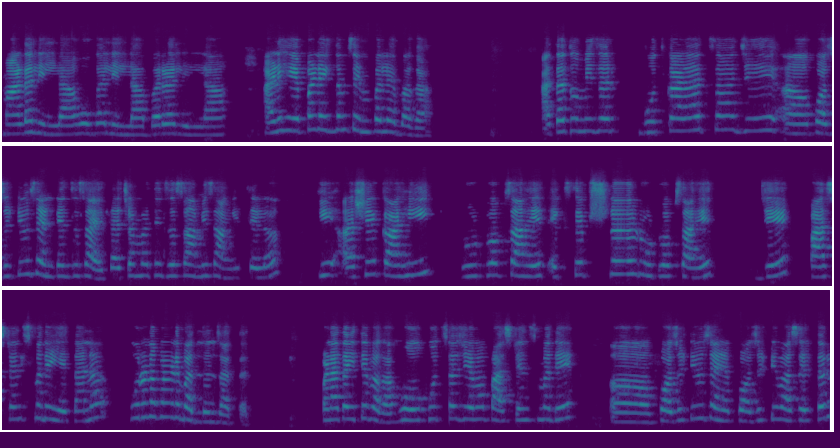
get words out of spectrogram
माडलिल्ला होगलिल्ला बरलिल्ला आणि हे पण एकदम सिंपल आहे बघा. आता तुम्ही जर भूतकाळाचा जे पॉझिटिव्ह सेंटेन्सेस आहेत त्याच्यामध्ये जसं आम्ही सांगितलेलं की असे काही रूटवर्क्स आहेत एक्सेप्शनल रूटवर्क्स आहेत जे पास्ट टेन्समध्ये येताना पूर्णपणे बदलून जातात. पण आता इथे बघा होगूचं जेव्हा पास्ट टेन्समध्ये पॉझिटिव्ह पॉझिटिव्ह असेल तर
